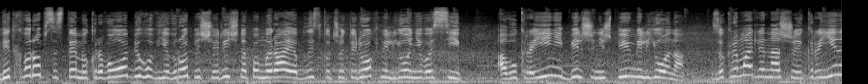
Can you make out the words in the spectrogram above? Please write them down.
Від хвороб системи кровообігу в Європі щорічно помирає близько 4 мільйонів осіб, а в Україні більше ніж півмільйона. Зокрема, для нашої країни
